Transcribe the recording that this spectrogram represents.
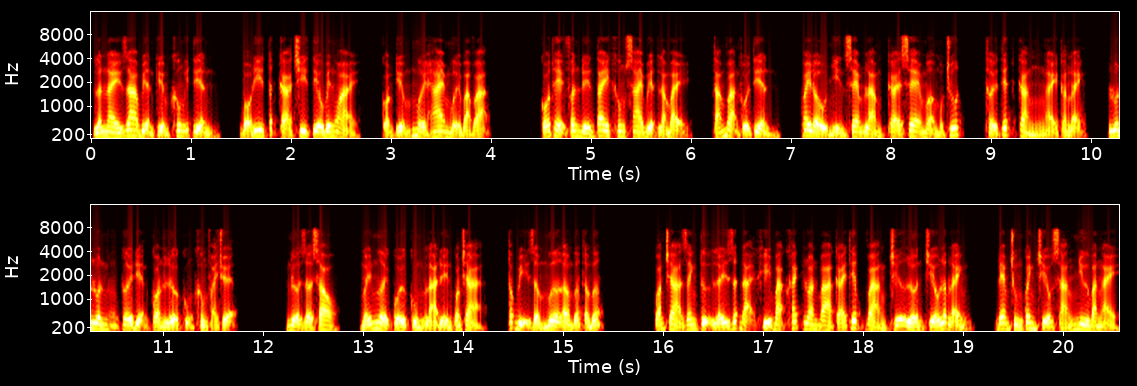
Lần này ra biển kiếm không ít tiền, bỏ đi tất cả chi tiêu bên ngoài, còn kiếm mười hai, mười ba vạn. Có thể phân đến tay không sai biệt lắm bảy, tám vạn khối tiền, quay đầu nhìn xem làm cái xe mở một chút, thời tiết càng ngày càng lạnh, luôn luôn cưới điện con lửa cũng không phải chuyện. Nửa giờ sau, mấy người cuối cùng là đến quán trà, tóc bị dầm mưa ẩm ướt ẩm ướt. Quán trà danh tự lấy rất đại khí bạc khách loan ba cái thiếp vàng chữ lớn chiếu lấp lánh, đem chúng quanh chiếu sáng như ban ngày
